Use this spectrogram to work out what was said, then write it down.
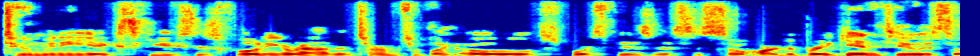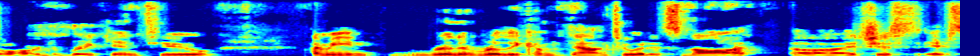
too many excuses floating around in terms of like, oh, sports business is so hard to break into. It's so hard to break into. I mean, when it really comes down to it, it's not. Uh, it's just if,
